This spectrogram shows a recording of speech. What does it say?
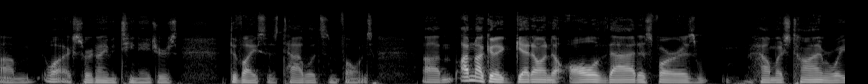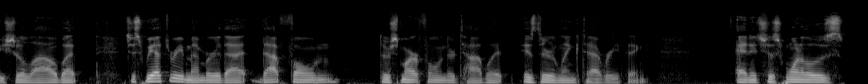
Um, well, actually, not even teenagers, devices, tablets, and phones. Um, I'm not going to get onto all of that as far as how much time or what you should allow, but just we have to remember that that phone, their smartphone, their tablet is their link to everything. And it's just one of those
